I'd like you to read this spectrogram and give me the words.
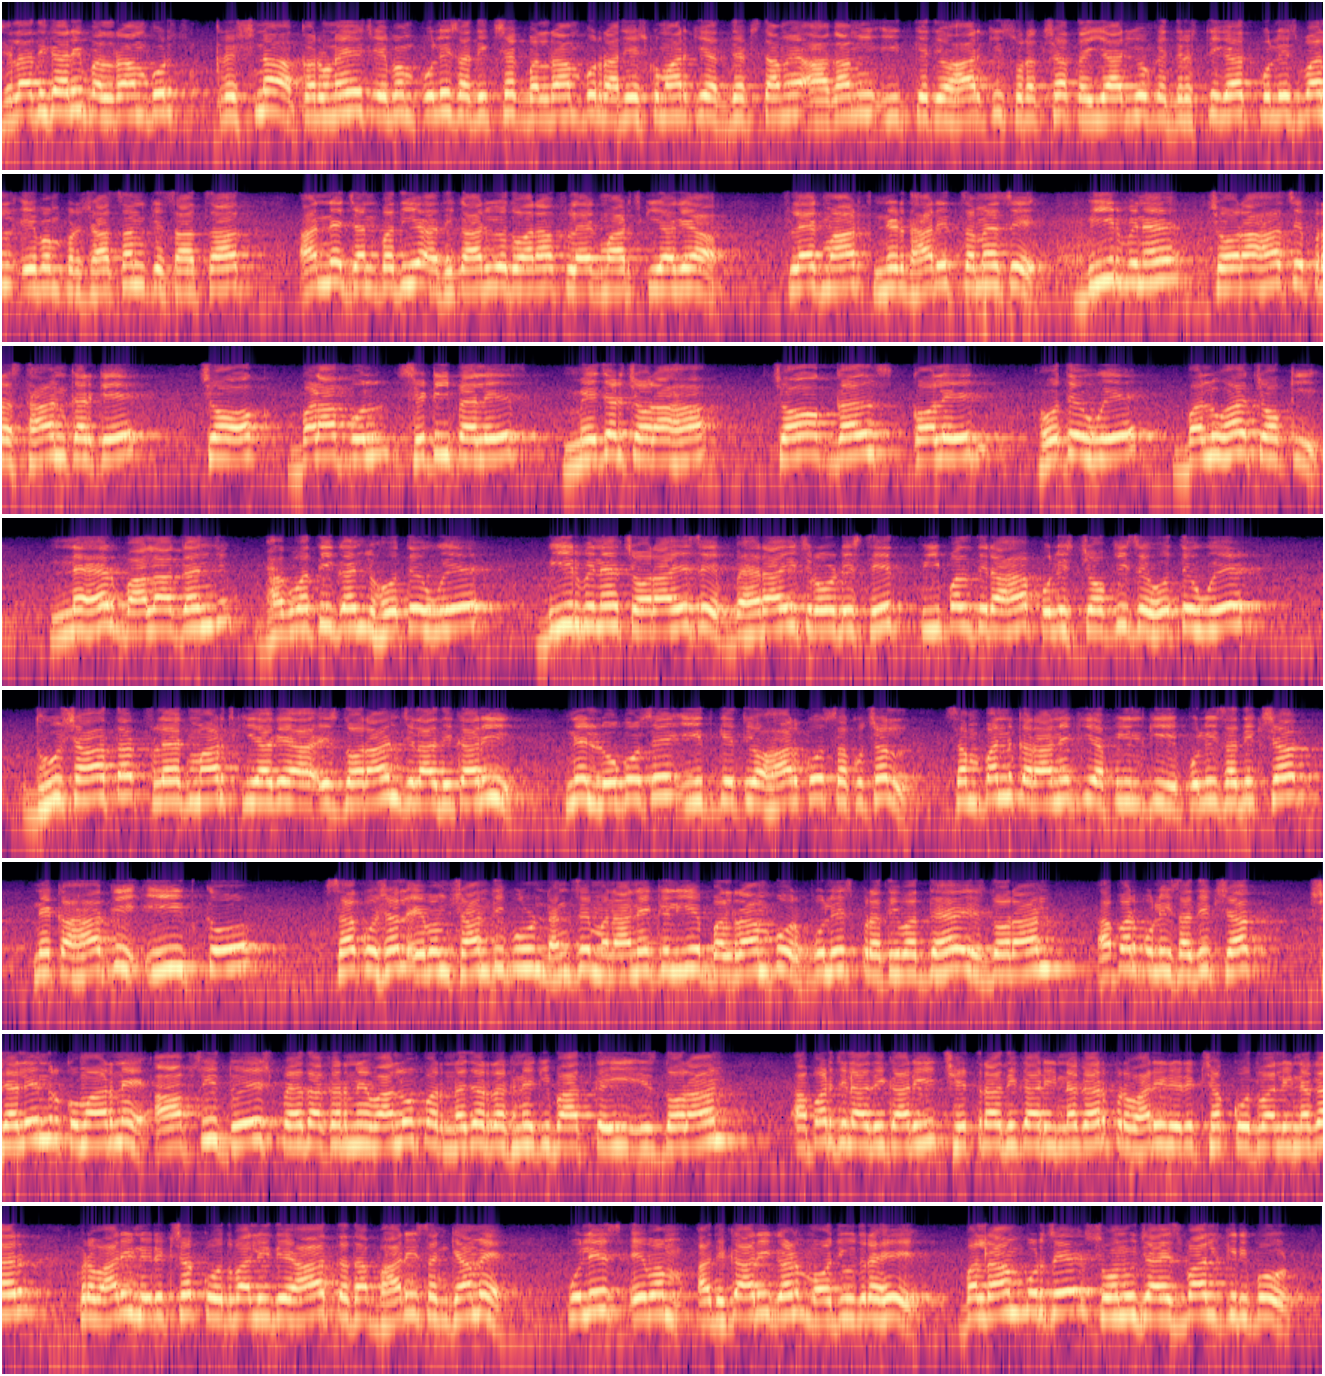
जिलाधिकारी बलरामपुर, कृष्णा, करुणेश एवं पुलिस अधीक्षक बलरामपुर राजेश कुमार की अध्यक्षता में आगामी ईद के त्यौहार की सुरक्षा तैयारियों के दृष्टिगत पुलिस बल एवं प्रशासन के साथ साथ अन्य जनपदीय अधिकारियों द्वारा फ्लैग मार्च किया गया। फ्लैग मार्च निर्धारित समय से वीर विनय चौराहा से प्रस्थान करके चौक, बड़ा पुल, सिटी पैलेस, मेजर चौराहा, चौक गर्ल्स कॉलेज होते हुए बलुहा चौकी, नहर बालागंज, भगवतीगंज होते हुए वीर विनय चौराहे से बहराइच रोड स्थित पीपल तिराहा पुलिस चौकी से होते हुए धूशाह तक फ्लैग मार्च किया गया। इस दौरान जिलाधिकारी ने लोगों से ईद के त्यौहार को सकुशल संपन्न कराने की अपील की। पुलिस अधीक्षक ने कहा कि ईद को सकुशल एवं शांतिपूर्ण ढंग से मनाने के लिए बलरामपुर पुलिस प्रतिबद्ध है। इस दौरान अपर पुलिस अधीक्षक शैलेंद्र कुमार ने आपसी द्वेष पैदा करने वालों पर नज़र रखने की बात कही। इस दौरान अपर जिलाधिकारी, क्षेत्राधिकारी नगर, प्रभारी निरीक्षक कोतवाली नगर, प्रभारी निरीक्षक कोतवाली देहात तथा भारी संख्या में पुलिस एवं अधिकारीगण मौजूद रहे। बलरामपुर से सोनू जायसवाल की रिपोर्ट।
